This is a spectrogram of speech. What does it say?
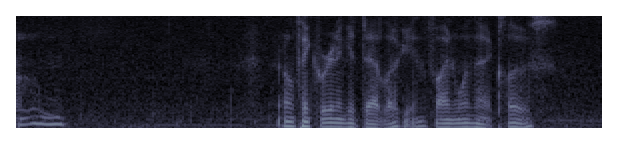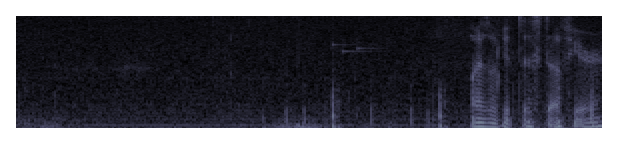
Um, I don't think we're gonna get that lucky and find one that close. Might as well get this stuff here.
